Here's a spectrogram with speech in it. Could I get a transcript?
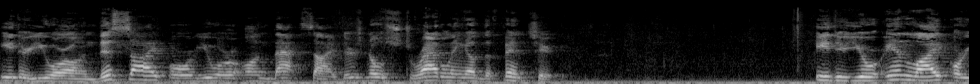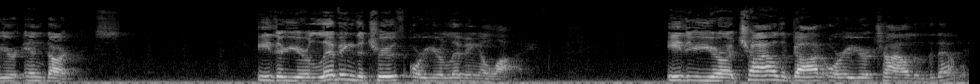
Either you are on this side or you are on that side. There's no straddling of the fence here. Either you're in light or you're in darkness. Either you're living the truth or you're living a lie. Either you're a child of God or you're a child of the devil.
